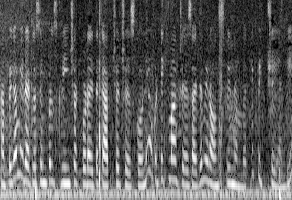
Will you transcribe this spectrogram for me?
హ్యాపీగా మీరు అట్లా సింపుల్ స్క్రీన్ షాట్ కూడా అయితే క్యాప్చర్ చేసుకొని ఒక టిక్ మార్క్ చేసి అయితే మీరు ఆన్ స్క్రీన్ నెంబర్కి పిక్ చేయండి.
